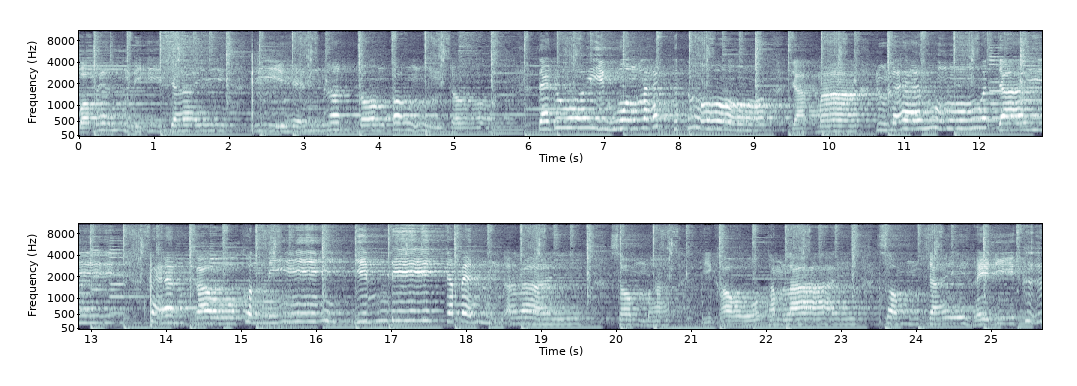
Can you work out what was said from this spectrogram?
บอกแม่นดีใจ ฮักน้องต้องจอ แต่ด้วยห่วงและคือโทษอยากมาดูแลหัวใจ แฟนเก่าคนนี้ ยินดีจะเป็นอะไรซ่อมหักที่เขาทำลายซ่อมใจให้ดีคือ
